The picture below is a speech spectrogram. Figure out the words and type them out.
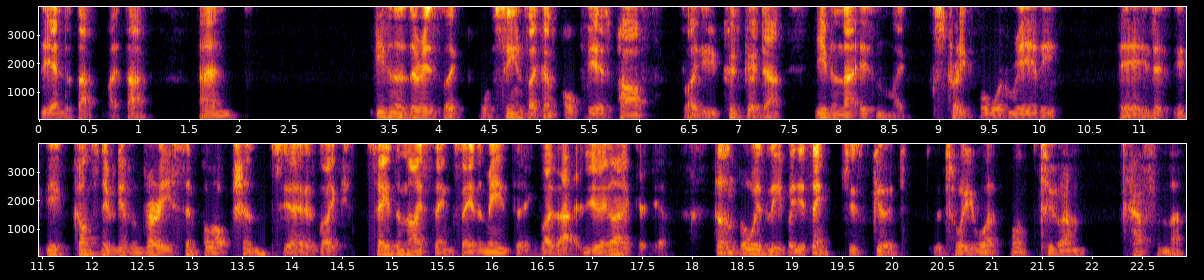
the end of that, like that. And even though there is like what seems like an obvious path, like you could go down, even that isn't like straightforward really. It, it, you're constantly given very simple options, you know, like say the nice thing, say the mean thing, like that, and you think, oh, okay, yeah. Doesn't always lead where you think, which is good. It's what you want, want to um, have from that.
